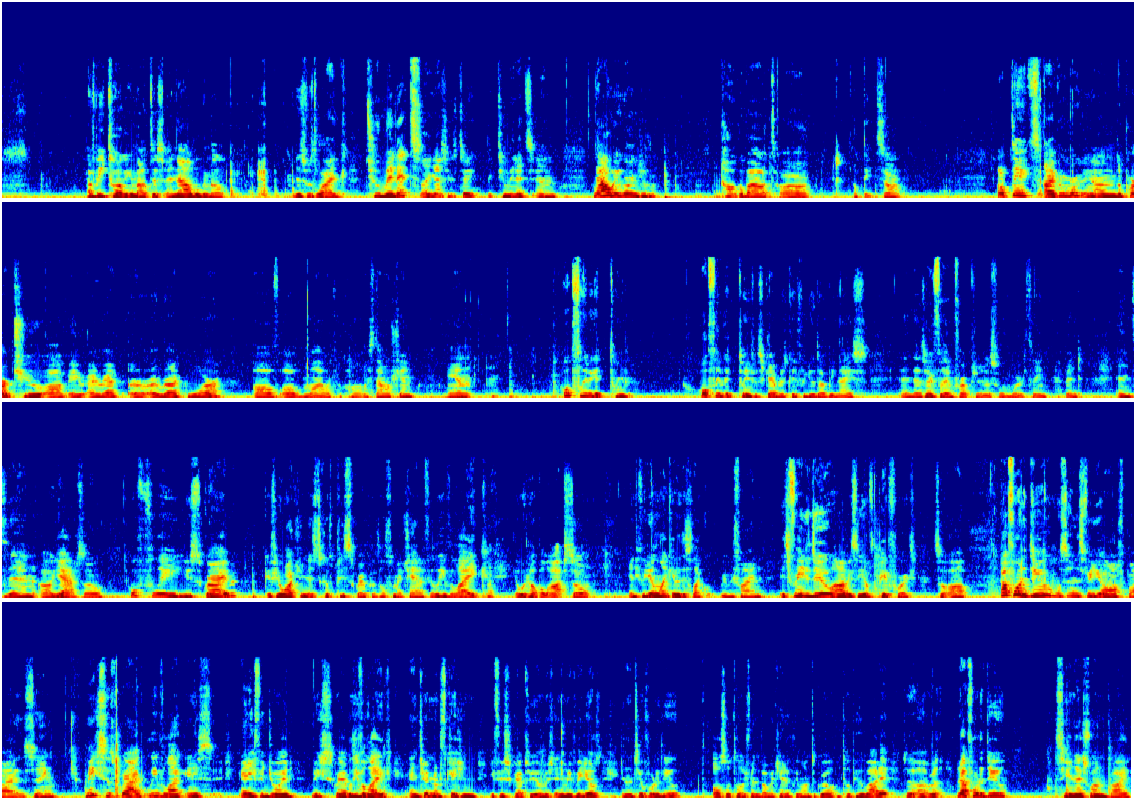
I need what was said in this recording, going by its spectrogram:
of me talking about this, and now we're going to this was like two minutes, I guess you could say, like two minutes. And now we're going to talk about uh, updates. So, updates, I've been working on the part two of a Iraq or Iraq war of, of my, what you call it, my stop motion. And hopefully we get 20, hopefully we get 20 subscribers, because if we do, that would be nice. And then sorry for the interruption, just one more thing happened. And then, uh, yeah, so hopefully you subscribe if you're watching this, because please subscribe, because helps my channel. If you leave a like, it would help a lot. So, and if you didn't like it, a dislike it, would be fine. It's free to do, obviously you don't have to pay for it. So, uh, without further ado, let's end this video off by saying, make subscribe, leave a like, and if, and if you enjoyed, make subscribe, leave a like, and turn notifications if you subscribe so you don't miss any of my videos. And until further ado, also tell your friends about my channel if they want to grow and tell people about it. So uh, without further ado, see you next one. Bye.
